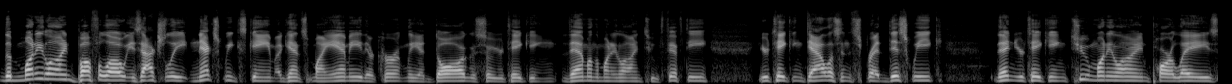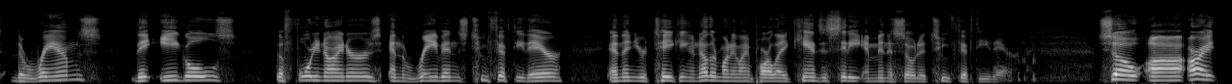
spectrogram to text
the money line Buffalo is actually next week's game against Miami. They're currently a dog, so you're taking them on the money line 250. You're taking Dallas in the spread this week. Then you're taking two money line parlays, the Rams, the Eagles, the 49ers and the Ravens 250 there. And then you're taking another money line parlay, Kansas City and Minnesota 250 there. So, uh, all right,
